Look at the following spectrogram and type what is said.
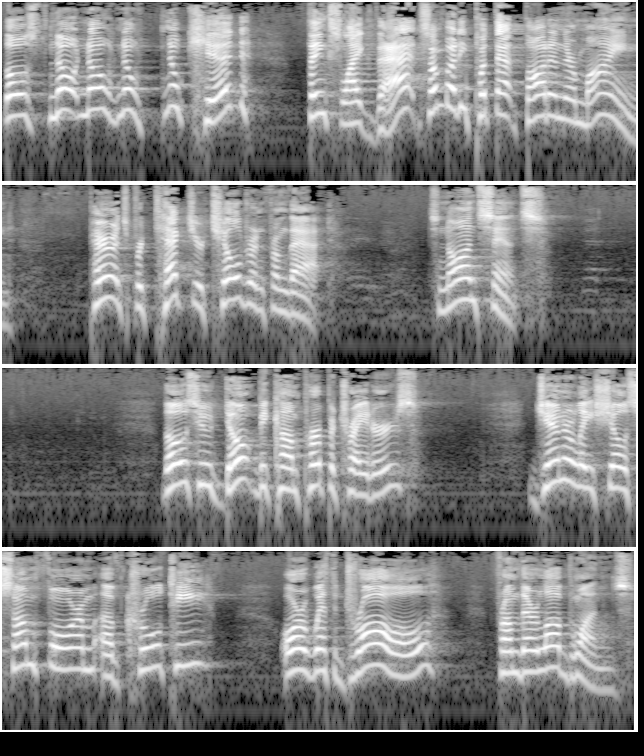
Those, no, no, no, no kid thinks like that. Somebody put that thought in their mind. Parents, protect your children from that. It's nonsense. Those who don't become perpetrators generally show some form of cruelty or withdrawal from their loved ones.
